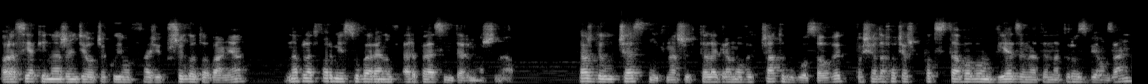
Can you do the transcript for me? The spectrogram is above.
oraz jakie narzędzia oczekują w fazie przygotowania na platformie suwerenów RPS International. Każdy uczestnik naszych telegramowych czatów głosowych posiada chociaż podstawową wiedzę na temat rozwiązań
